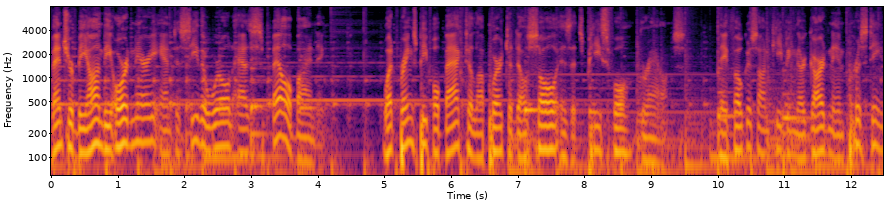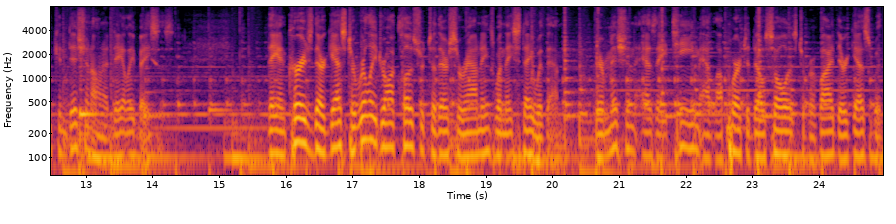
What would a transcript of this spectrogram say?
venture beyond the ordinary, and to see the world as spellbinding. What brings people back to La Puerta del Sol is its peaceful grounds. They focus on keeping their garden in pristine condition on a daily basis. They encourage their guests to really draw closer to their surroundings when they stay with them. Their mission as a team at La Puerta del Sol is to provide their guests with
